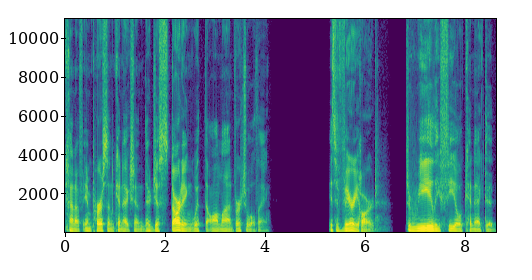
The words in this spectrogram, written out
kind of in person connection. They're just starting with the online virtual thing it's very hard to really feel connected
